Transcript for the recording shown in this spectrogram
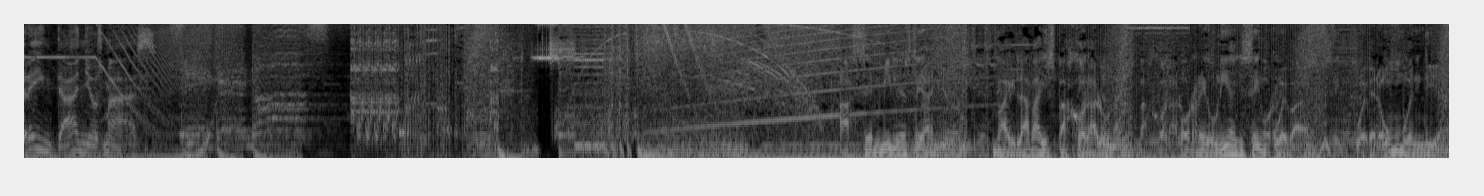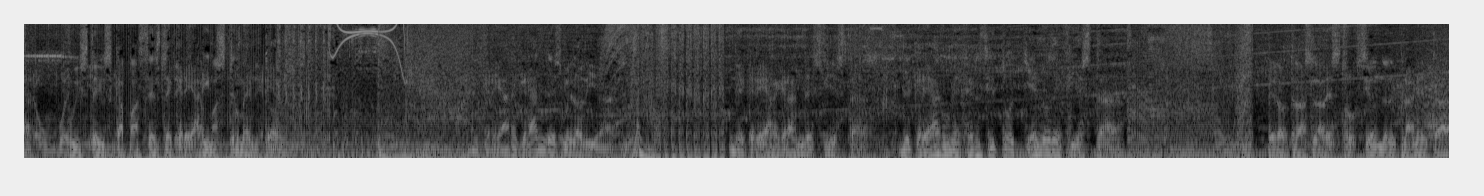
30 años más. Hace miles de años bailabais bajo la luna o reuníais en cuevas, pero un buen día fuisteis capaces de crear instrumentos, de crear grandes melodías, de crear grandes fiestas, de crear un ejército lleno de fiesta. Pero tras la destrucción del planeta,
